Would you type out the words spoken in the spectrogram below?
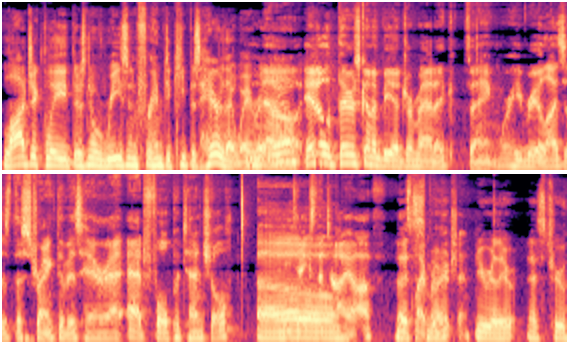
logically there's no reason for him to keep his hair that way, right? Leo? No, it'll. There's going to be a dramatic thing where he realizes the strength of his hair at, at full potential. Oh, he takes the tie off. That's, my smart. prediction. You really, that's true.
